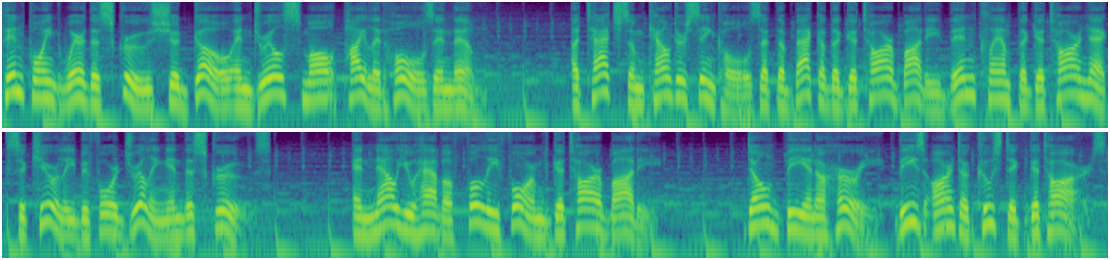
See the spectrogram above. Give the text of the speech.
pinpoint where the screws should go and drill small pilot holes in them. Attach some countersink holes at the back of the guitar body then clamp the guitar neck securely before drilling in the screws. And now you have a fully formed guitar body. Don't be in a hurry, these aren't acoustic guitars.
